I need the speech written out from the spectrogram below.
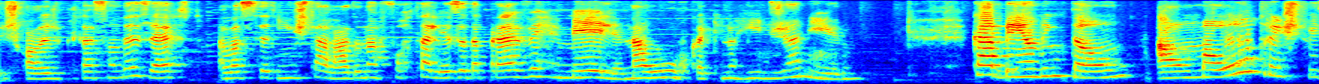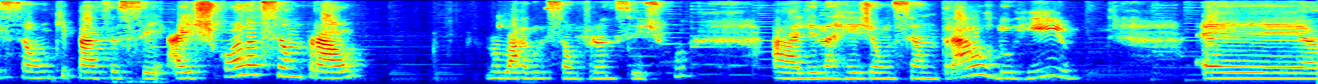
escola de aplicação do Exército, ela seria instalada na Fortaleza da Praia Vermelha, na Urca, aqui no Rio de Janeiro. Cabendo, então, a uma outra instituição que passa a ser a Escola Central, no Largo de São Francisco, ali na região central do Rio, é,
